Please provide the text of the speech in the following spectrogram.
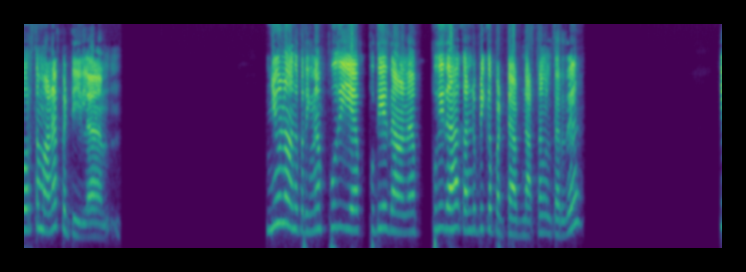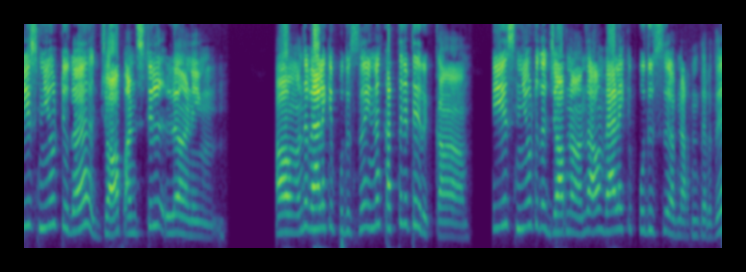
பொருத்தமான பெட்டியில். நியூனா வந்து பார்த்தீங்கன்னா புதிய புதியதான புதிதாக கண்டுபிடிக்கப்பட்ட அப்படின்னு அர்த்தங்கள் தருது. Is new to the job and still learning அவன் வந்து வேலைக்கு புதுசு இன்னும் கத்துக்கிட்டு இருக்கான். இஸ் நியூ டு த ஜாப்னா வந்து அவன் வேலைக்கு புதுசு அப்படின்னு அர்த்தம் தருது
